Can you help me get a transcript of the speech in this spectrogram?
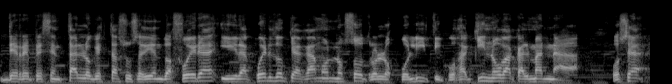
de representar lo que está sucediendo afuera y el acuerdo que hagamos nosotros, los políticos, aquí no va a calmar nada. O sea,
